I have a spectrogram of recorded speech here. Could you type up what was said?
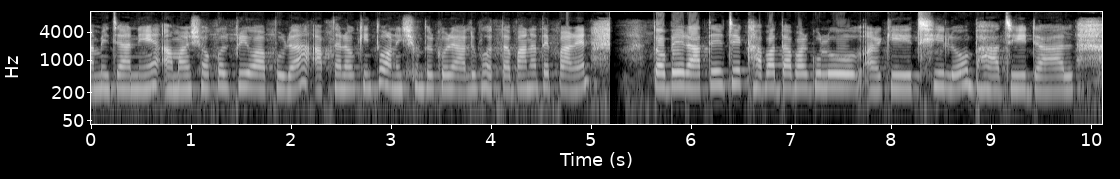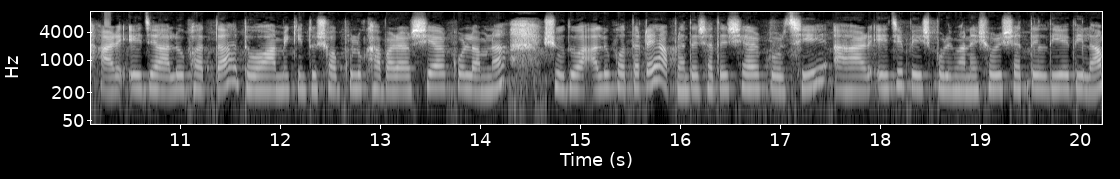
আমি জানি আমার সকল প্রিয় আপুরা, আপনারাও কিন্তু অনেক সুন্দর করে আলু ভর্তা বানাতে পারেন। তবে রাতের যে খাবার দাবারগুলো আর কি ছিল, ভাজি, ডাল আর এই যে আলু ভর্তা, তো আমি কিন্তু সবগুলো খাবার আর শেয়ার করলাম না। শুধু আলু ভর্তাটাই আপনাদের সাথে শেয়ার করছি। আর এই যে বেশ পরিমাণে সরিষার তেল দিয়ে দিলাম।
